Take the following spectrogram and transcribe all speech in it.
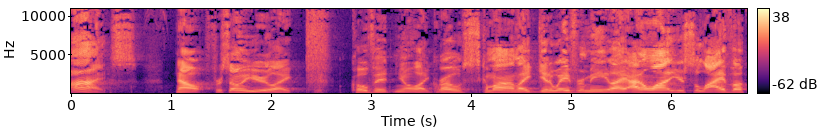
eyes. Now, for some of you, you're like, COVID, you know, like gross. Come on, like get away from me. Like I don't want your saliva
